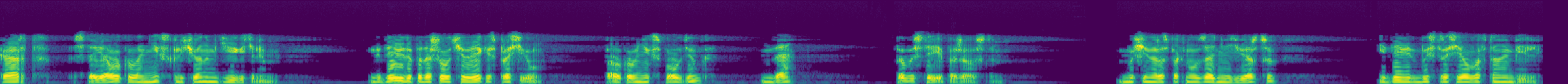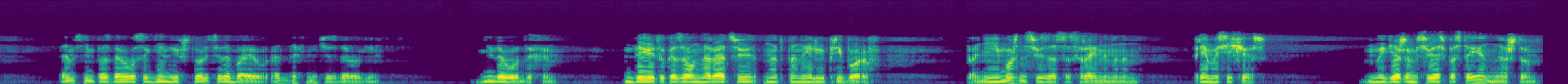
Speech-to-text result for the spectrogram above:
Паккарт стоял около них с включенным двигателем. К Дэвиду подошел человек и спросил. «Полковник Сполдинг?» «Да». «Побыстрее, пожалуйста». Мужчина распахнул заднюю дверцу, и Дэвид быстро сел в автомобиль. Там с ним поздоровался Генрих Штольц и добавил «Отдохните с дороги». «Не до отдыха». Дэвид указал на рацию над панелью приборов. «По ней можно связаться с Райнеманом? Прямо сейчас?» «Мы держим связь постоянно, а что?»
